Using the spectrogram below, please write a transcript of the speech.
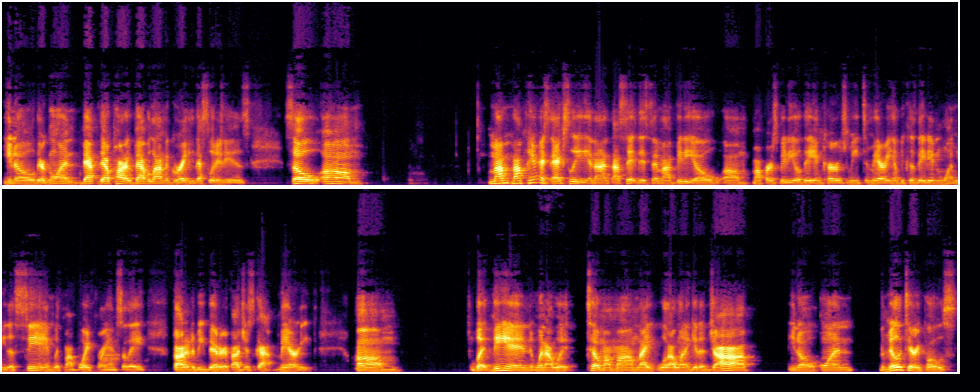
You know, they're going, they're part of Babylon the Great. That's what it is. So, um, my, my parents actually, and I, I said this in my video, um, my first video, they encouraged me to marry him because they didn't want me to sin with my boyfriend. So they thought it'd be better if I just got married. Um, but then when I would tell my mom, like, well, I want to get a job, you know, on the military post,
